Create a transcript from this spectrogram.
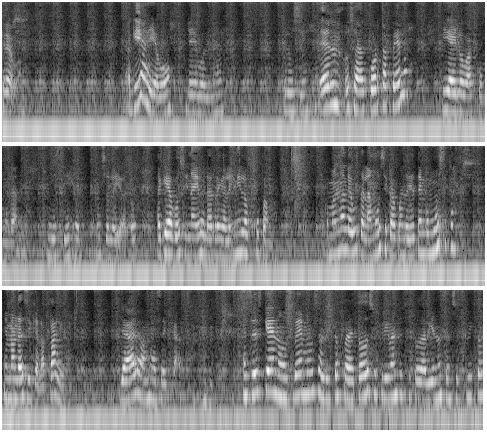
creo. Aquí ya llevó, ya llevó dinero. Pero sí, él, o sea, corta pelo y ahí lo va acumulando. Y así es él, no se lo lleva todo. Aquella bocina yo se la regalé y ni la ocupa más. Como a él no le gusta la música, cuando yo tengo música, me manda así que la pague. Ya le vamos a hacer caso. Así es que nos vemos, saluditos para todos, suscríbanse si todavía no se han suscrito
